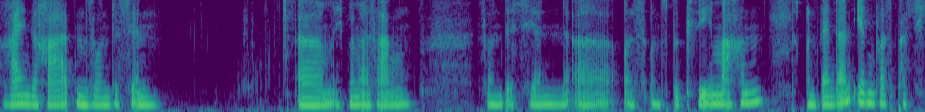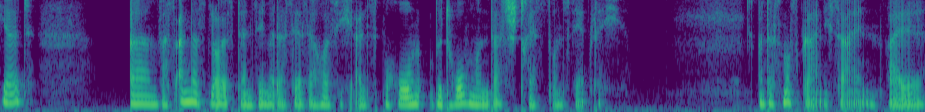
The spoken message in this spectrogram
reingeraten, so ein bisschen, ähm, ich will mal sagen, so ein bisschen äh, uns, uns bequem machen. Und wenn dann irgendwas passiert, äh, was anders läuft, dann sehen wir das sehr, sehr häufig als Bedrohung und das stresst uns wirklich. Und das muss gar nicht sein, weil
